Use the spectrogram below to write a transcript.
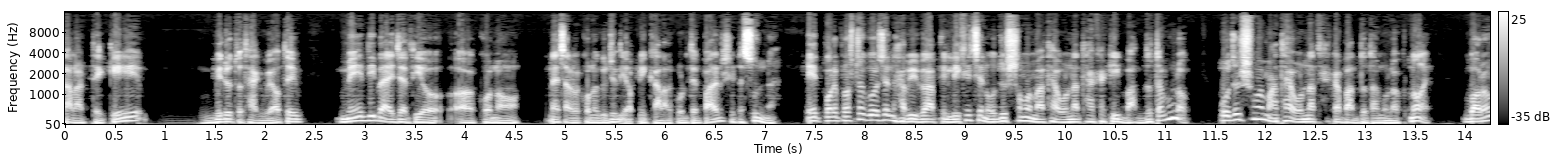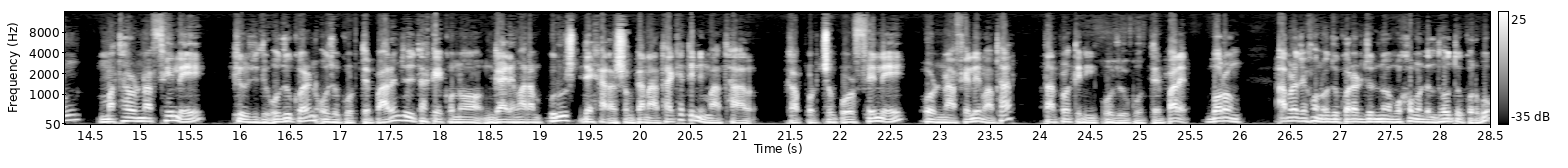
কালার থেকে বিরত থাকবে। অতএব মেহেদি বা জাতীয় কোনো ন্যাচারাল কোনো কিছু যদি আপনি কালার করতে পারেন, সেটা সুন্না এরপরে প্রশ্ন করেছেন, হাবিবা, আপনি লিখেছেন, অজুর সময় মাথায় ওড়না থাকা কি বাধ্যতামূলক? অজুর সময় মাথায় ওড়না থাকা বাধ্যতামূলক নয়, বরং মাথার ওড়না ফেলে কেউ যদি অজু করেন, অজু করতে পারেন। যদি তাকে কোনো গায়ে মারাম পুরুষ দেখার আশঙ্কা না থাকে, তিনি মাথার কাপড় চোপড় ফেলে ওর ওড়না ফেলে মাথার, তারপর তিনি অজু করতে পারেন। বরং আমরা যখন অজু করার জন্য মুখমণ্ডল ধৌত করব,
